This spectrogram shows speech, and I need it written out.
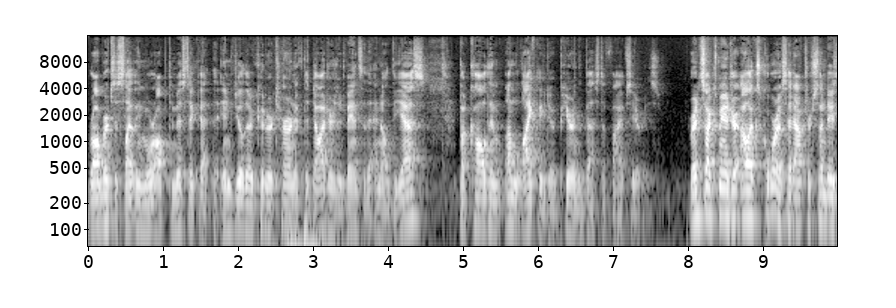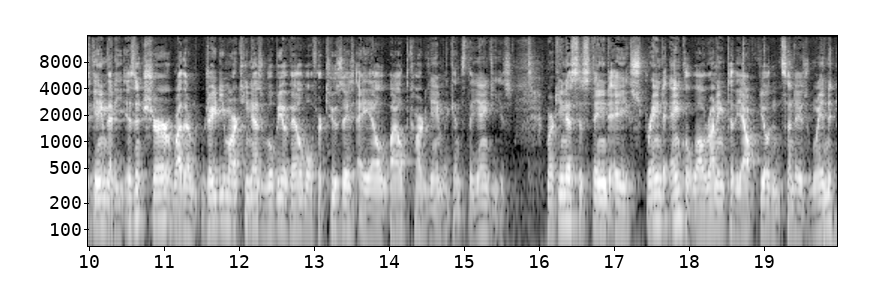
Roberts is slightly more optimistic that the infielder could return if the Dodgers advance to the NLDS, but called him unlikely to appear in the best of five series. Red Sox manager Alex Cora said after Sunday's game that he isn't sure whether JD Martinez will be available for Tuesday's AL wildcard game against the Yankees. Martinez sustained a sprained ankle while running to the outfield in Sunday's win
